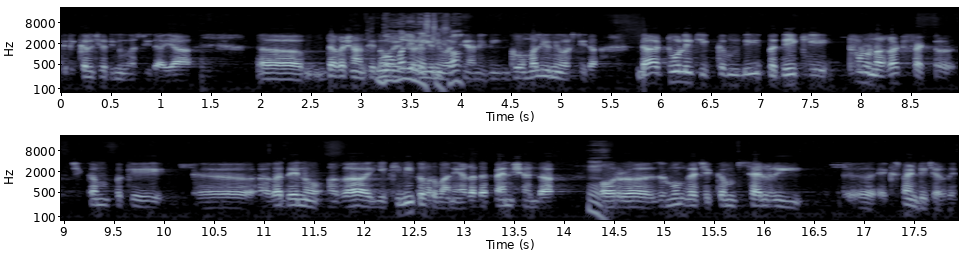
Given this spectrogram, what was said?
اګریکلچر یونیورسيټي دا یا دغه شانتي نور یونیورسيټي دي ګومل یونیورسيټي دا دا ټول چې کم دي په دې کې ټول نه غټ فیکٹر چې کم پکې هغه دی نو هغه یقیني تور باندې هغه د پنشن دا او زمونږ چې کم سیلري ایکسپینډیچر دی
